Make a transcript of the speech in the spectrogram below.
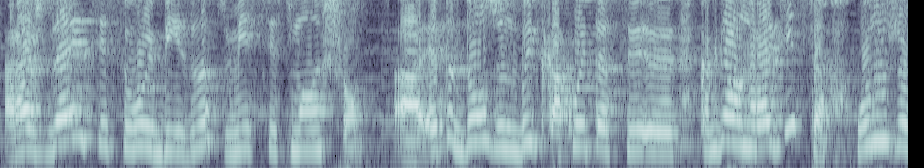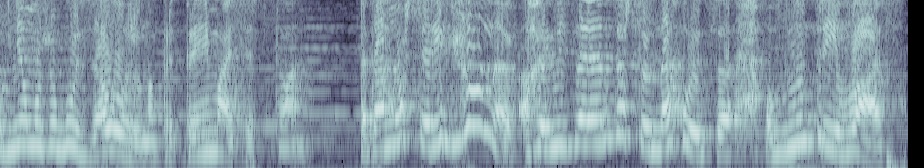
рождаете свой бизнес вместе с малышом. А, Это должен быть какой-то... э, Когда он родится, он уже, в нем уже будет заложено предпринимательство. Потому что ребенок, несмотря на то, что он находится внутри вас,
